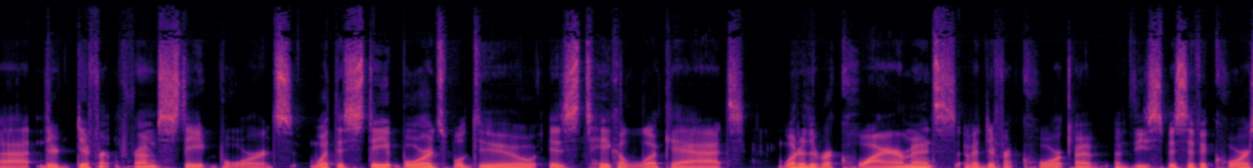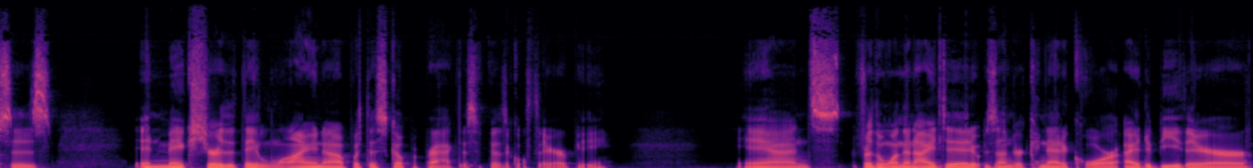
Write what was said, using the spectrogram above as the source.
uh, they're different from state boards. What the state boards will do is take a look at what are the requirements of a different core of, of these specific courses and make sure that they line up with the scope of practice of physical therapy. And for the one that i did it was under kinetacore. I had to be there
